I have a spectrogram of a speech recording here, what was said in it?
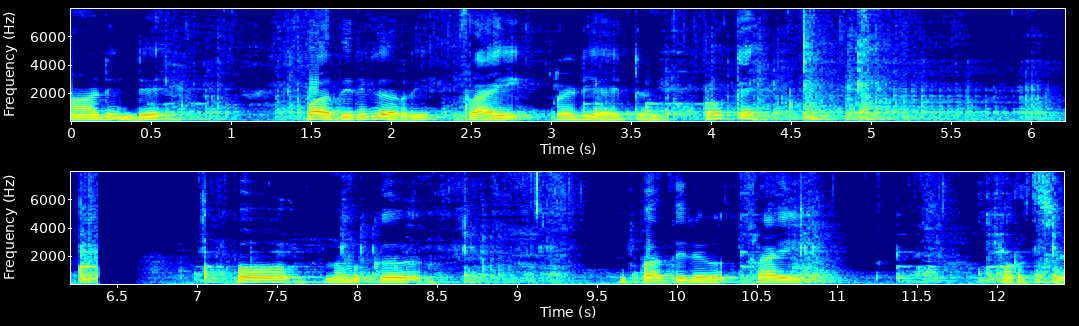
ആടിന്റെ പതിര് കറി ഫ്രൈ റെഡി ആയിട്ടുണ്ട്. ഓക്കെ. അപ്പോൾ നമുക്ക് പതിര് ഫ്രൈ കുറച്ച്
